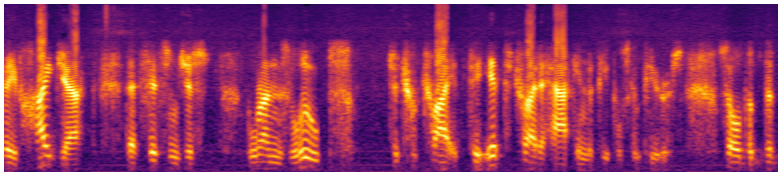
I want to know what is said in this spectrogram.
they've hijacked that sits and just runs loops to tr- try to it to try to hack into people's computers. So the, the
